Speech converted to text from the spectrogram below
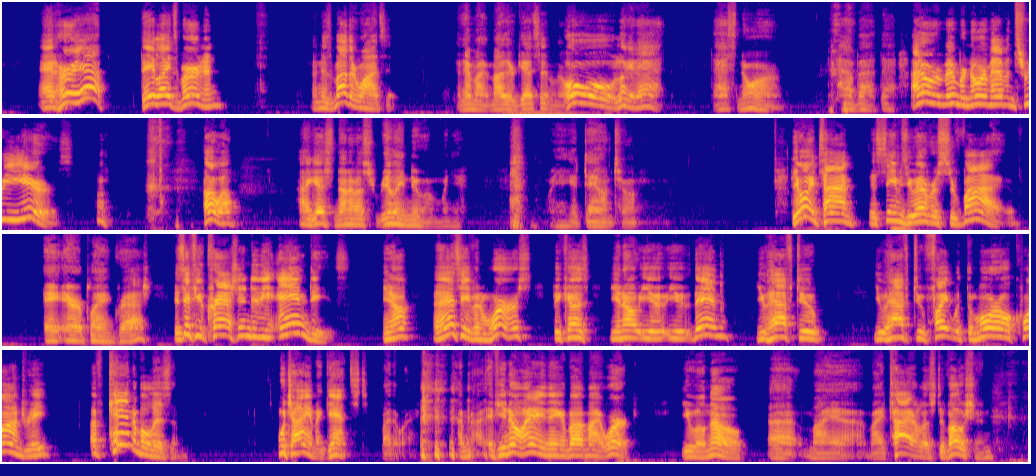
and hurry up. Daylight's burning, and his mother wants it. And then my mother gets it. And, oh, look at that. That's Norm. How about that? I don't remember Norm having three years. Hmm. Oh well, I guess none of us really knew him when you when you get down to him. The only time it seems you ever survive a airplane crash is if you crash into the Andes, you know, and that's even worse because you know you you then you have to you have to fight with the moral quandary of cannibalism, which I am against, by the way. I'm, if you know anything about my work, you will know uh, my uh, my tireless devotion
